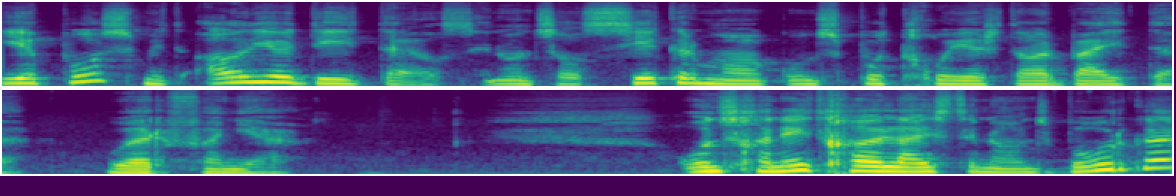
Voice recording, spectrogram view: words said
e-pos met al jou details en ons sal seker maak ons potgoeiers daar buite hoor van jou. Ons gaan net gou luister na ons borge,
